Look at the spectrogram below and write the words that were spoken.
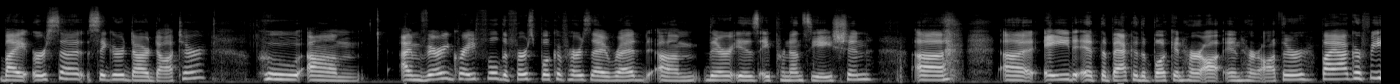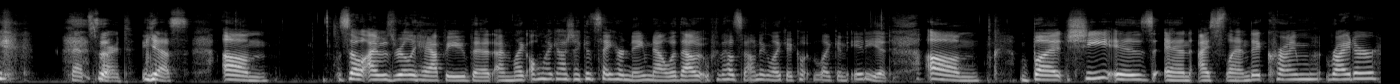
by Yrsa sigurdardottir who um I'm very grateful. The first book of hers that I read, um, there is a pronunciation uh, uh, aid at the back of the book in her in her author biography. that's So- smart yes. Um, so I was really happy that I'm like, oh my gosh, I can say her name now without without sounding like a like an idiot. Um, but she is an Icelandic crime writer,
